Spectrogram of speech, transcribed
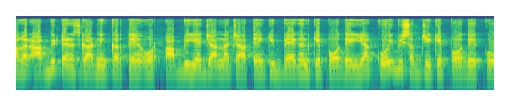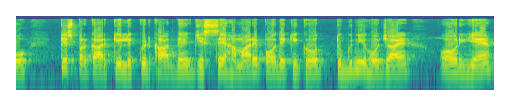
अगर आप भी टेरेस गार्डनिंग करते हैं और आप भी यह जानना चाहते हैं कि बैगन के पौधे या कोई भी सब्ज़ी के पौधे को किस प्रकार की लिक्विड खाद दें जिससे हमारे पौधे की ग्रोथ दुगनी हो जाए और यह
